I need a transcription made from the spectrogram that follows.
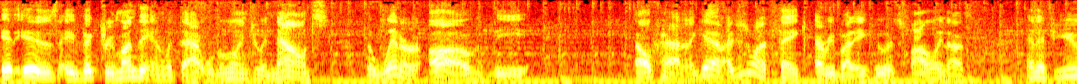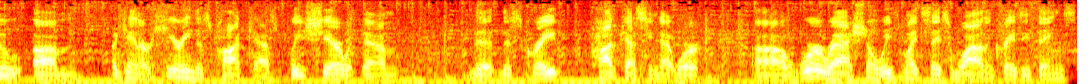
it is a Victory Monday. And with that, we're going to announce the winner of the Elf Hat. And again, I just want to thank everybody who is following us. And if you, um, again, are hearing this podcast, please share with them the, this great podcasting network. Uh, we're irrational. We might say some wild and crazy things,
